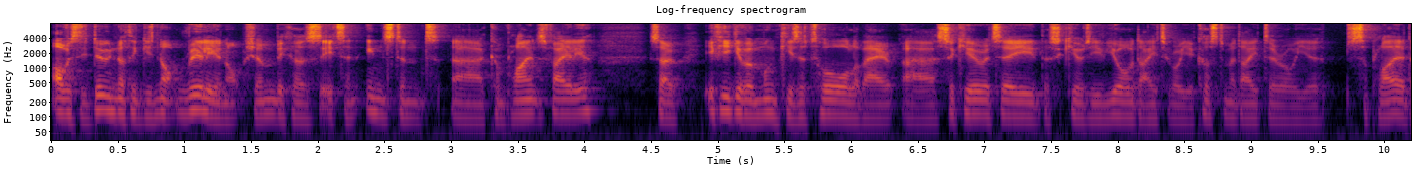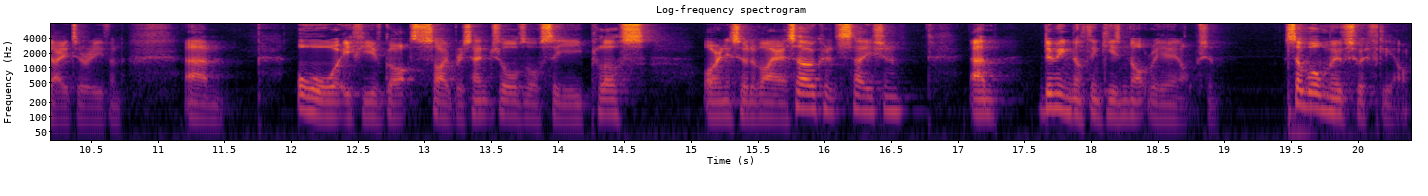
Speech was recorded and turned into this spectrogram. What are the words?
obviously, doing nothing is not really an option because it's an instant uh, compliance failure. So, if you give a monkeys at all about uh, security, the security of your data or your customer data or your supplier data, even, um, or if you've got Cyber Essentials or CE Plus or any sort of ISO accreditation, um, doing nothing is not really an option. So we'll move swiftly on.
